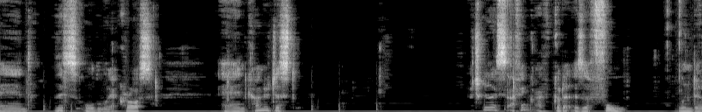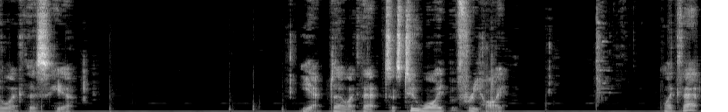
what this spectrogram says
and this all the way across and kind of just actually this I think I've got it as a full window like this here. Yeah there like that. So it's too wide but three high. Like that.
